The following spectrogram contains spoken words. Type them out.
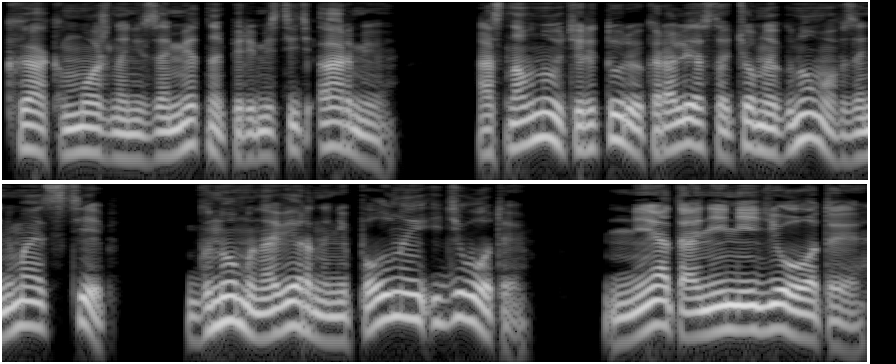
Как можно незаметно переместить армию? Основную территорию королевства темных гномов занимает степь. Гномы, наверное, не полные идиоты. Нет, они не идиоты,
